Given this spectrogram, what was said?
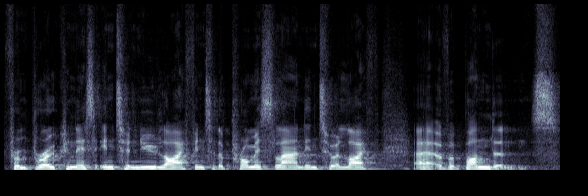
from brokenness into new life, into the promised land, into a life uh, of abundance.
